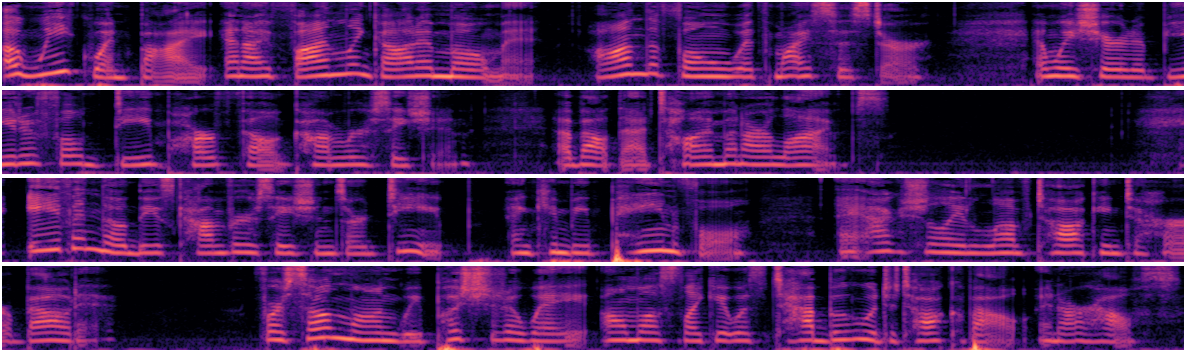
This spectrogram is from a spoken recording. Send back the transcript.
A week went by, and I finally got a moment on the phone with my sister, and we shared a beautiful, deep, heartfelt conversation about that time in our lives. Even though these conversations are deep and can be painful, I actually love talking to her about it. For so long, we pushed it away almost like it was taboo to talk about in our house.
